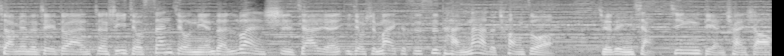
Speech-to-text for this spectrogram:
下面的这段正是一九三九年的《乱世佳人》，依旧是麦克斯·斯坦纳的创作。绝对影响经典串烧。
